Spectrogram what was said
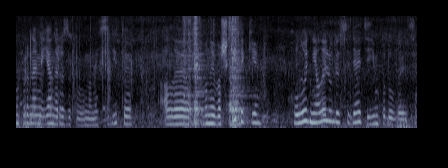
Ну, принаймні, я не ризикую на них сидіти, але вони важкі такі, холодні, але люди сидять і їм подобається.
